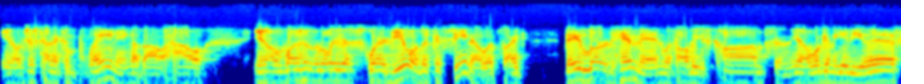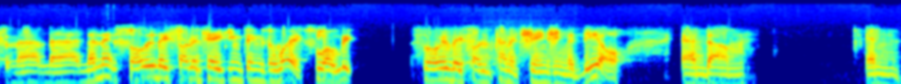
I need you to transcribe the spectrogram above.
you know just kind of complaining about how you know it wasn't really a square deal with the casino. It's like they lured him in with all these comps and you know we're going to give you this and that and that. And then they slowly they started taking things away slowly. Slowly they started kind of changing the deal. And um and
